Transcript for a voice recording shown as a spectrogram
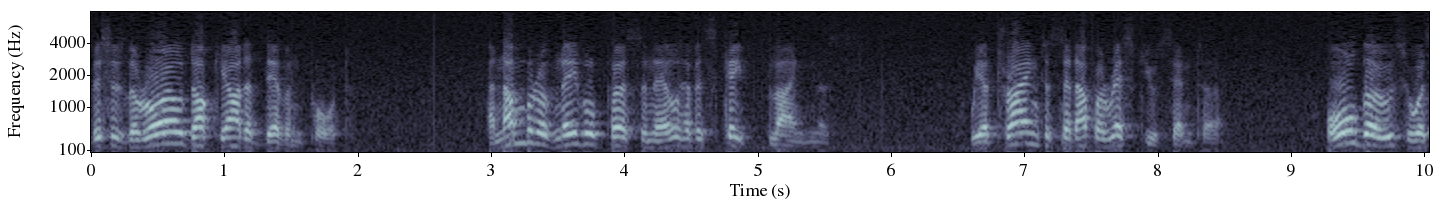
This is the Royal Dockyard at Devonport. A number of naval personnel have escaped blindness. We are trying to set up a rescue center. All those who are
